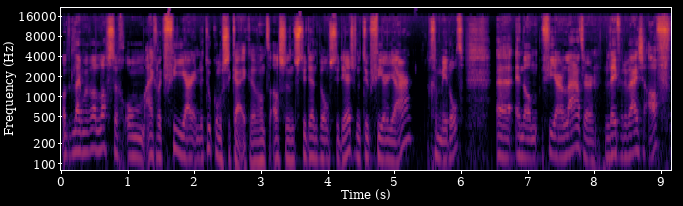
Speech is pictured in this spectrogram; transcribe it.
want het lijkt me wel lastig om eigenlijk vier jaar in de toekomst te kijken. Want als een student bij ons studeert, is het natuurlijk vier jaar gemiddeld. Uh, en dan vier jaar later leveren wij ze af.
